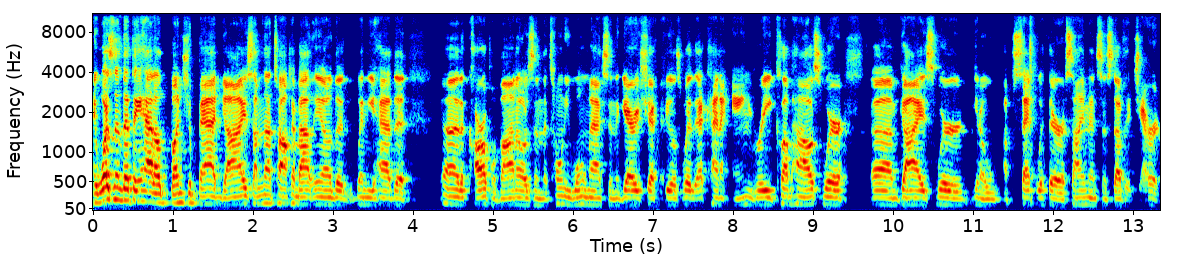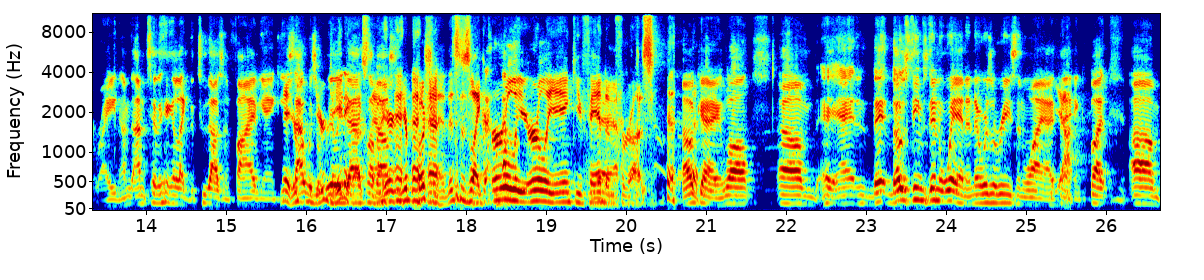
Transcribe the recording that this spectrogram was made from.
it wasn't that they had a bunch of bad guys. I'm not talking about, you know, the, when you had the, uh, the Carl Pavanos and the Tony Womacks and the Gary Sheffields with that kind of angry clubhouse where um, guys were, you know, upset with their assignments and stuff. Like Jaret Wright. I'm, I'm thinking like the 2005 Yankees. Yeah, that was a really bad clubhouse. You're, you're, pushing it. This is like early, early Yankee fandom yeah. for us. okay. Well, um, and they, those teams didn't win, and there was a reason why, I yeah. think. But um,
